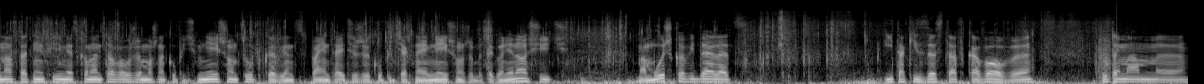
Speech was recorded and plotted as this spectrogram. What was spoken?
na ostatnim filmie skomentował, że można kupić mniejszą tubkę, więc pamiętajcie, żeby kupić jak najmniejszą, żeby tego nie nosić. Mam łyżkowidelec i taki zestaw kawowy. Tutaj mam e,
